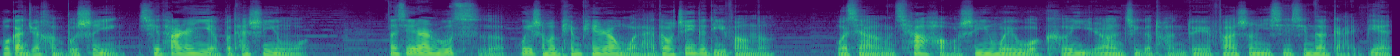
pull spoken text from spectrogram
我感觉很不适应，其他人也不太适应我。那既然如此，为什么偏偏让我来到这个地方呢？我想，恰好是因为我可以让这个团队发生一些新的改变，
